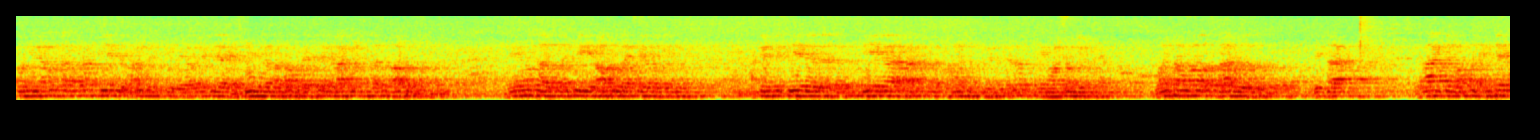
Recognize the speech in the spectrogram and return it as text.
కొన్ని నెలల తర్వాత టీఎస్ రామకృష్ణ ఎవరైతే టీవీ ఉన్నారో ఒక ఎస్ఐ రామకృష్ణ గారు నేను సార్ కలిసి లోపల ఎస్ఐ అక్కడి నుంచి సీఏ సీఏగా ప్రమోషన్ చేశారు నేను వంశం చేశాను వంశంలో సారు ఇట్లా ఎలా అంటే మొత్తం ఎంజాయ్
